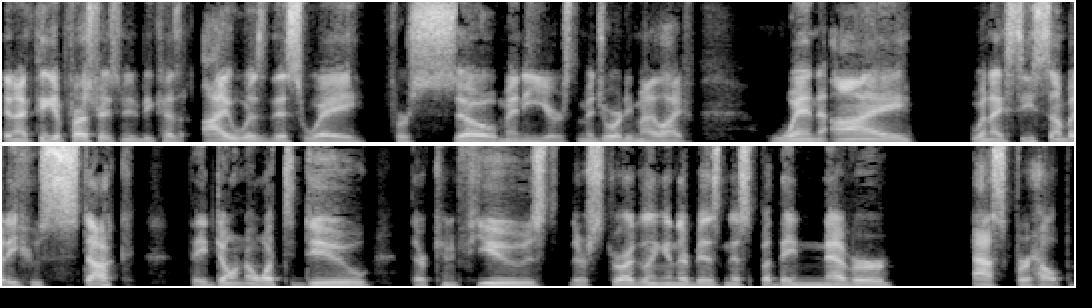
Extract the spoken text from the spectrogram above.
and I think it frustrates me because I was this way for so many years, the majority of my life. When I when I see somebody who's stuck, they don't know what to do, they're confused, they're struggling in their business, but they never ask for help.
